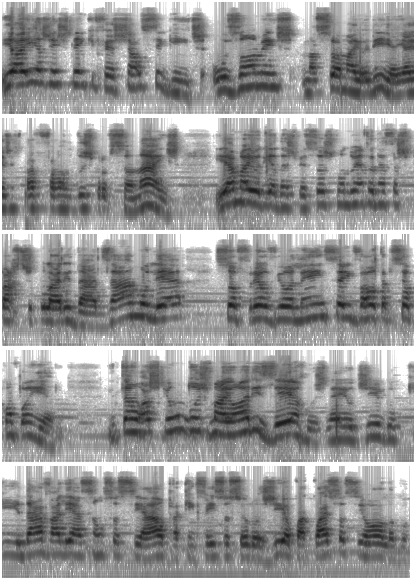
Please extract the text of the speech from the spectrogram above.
E aí a gente tem que fechar o seguinte: os homens, na sua maioria, e aí a gente estava falando dos profissionais, e a maioria das pessoas, quando entra nessas particularidades, a mulher sofreu violência e volta para o seu companheiro. Então, acho que um dos maiores erros, né, eu digo que da avaliação social, para quem fez sociologia, com a qual é sociólogo,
